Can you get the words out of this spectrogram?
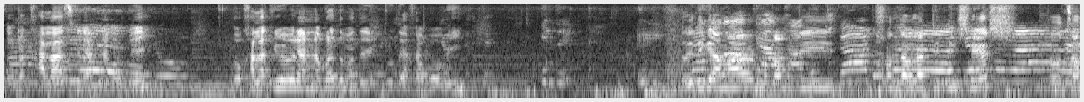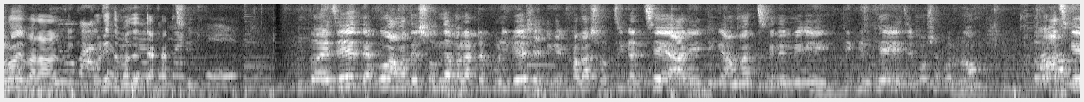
তো ওটা খালা আজকে রান্না করবে। তো খালা কীভাবে রান্না করে, তোমাদের একটু দেখাবো আমি। তো এদিকে আমার মোটামুটি সন্ধ্যাবেলার টিফিন শেষ। তো চলো এবার আর কি করি, তোমাদের দেখাচ্ছি। তো এই যে দেখো আমাদের সন্ধ্যাবেলা একটা পরিবেশ, এদিকে খালা সবজি কাটছে আর এইদিকে আমার ছেলে মেয়ে টিফিন খেয়ে এই যে বসে পড়ল। তো আজকে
